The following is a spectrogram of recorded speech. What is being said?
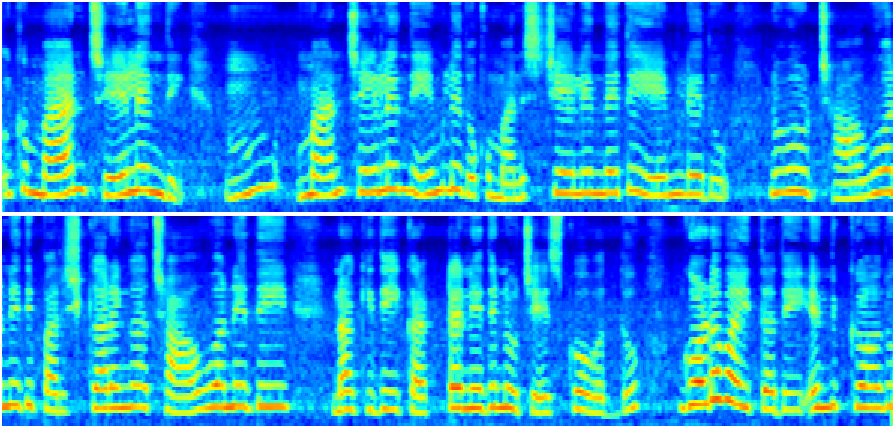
ఒక మ్యాన్ చేయలేంది. మ్యాన్ చేయలేంది ఏం లేదు. ఒక మనిషి చేయలేంది అయితే ఏం లేదు. నువ్వు చావు అనేది పరిష్కారంగా చావు అనేది నాకు ఇది కరెక్ట్ అనేది నువ్వు చేసుకోవద్దు. గొడవ అవుతుంది ఎందుకు కాదు?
